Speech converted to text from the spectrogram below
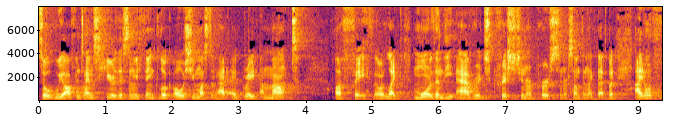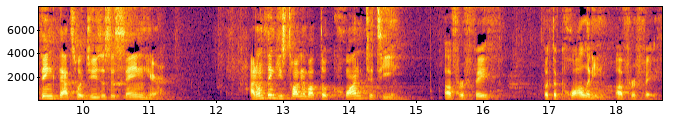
so we oftentimes hear this and we think, look, oh, she must have had a great amount of faith, or like more than the average Christian or person, or something like that. But I don't think that's what Jesus is saying here. I don't think he's talking about the quantity of her faith, but the quality of her faith.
